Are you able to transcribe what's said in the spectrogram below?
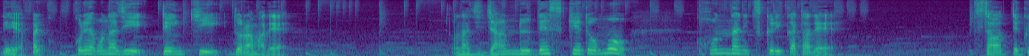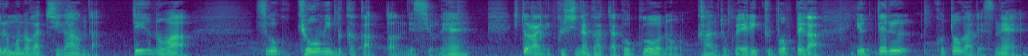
で、やっぱりこれ同じ電気ドラマで、同じジャンルですけども、こんなに作り方で伝わってくるものが違うんだっていうのは、すごく興味深かったんですよね。ヒトラーに屈しなかった国王の監督エリック・ポッペが言ってることがですね、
